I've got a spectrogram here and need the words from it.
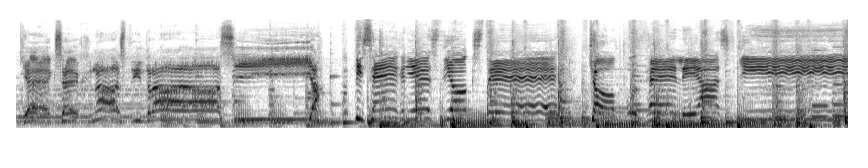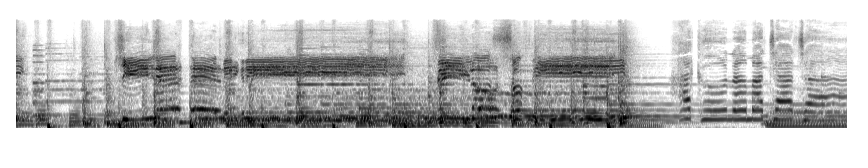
Και ξεχνάς τη δράση. Τις έγνοιες διώξτε κι όπου θέλει ας βγει. Γίνεται μικρή φιλοσοφή. Hakuna Matata.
